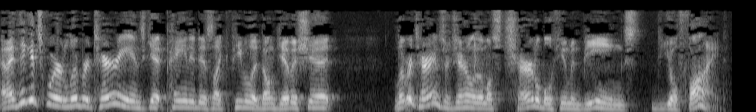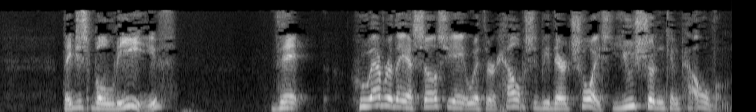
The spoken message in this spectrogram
And I think it's where libertarians get painted as like people that don't give a shit. Libertarians are generally the most charitable human beings you'll find. They just believe that whoever they associate with or help should be their choice. You shouldn't compel them.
